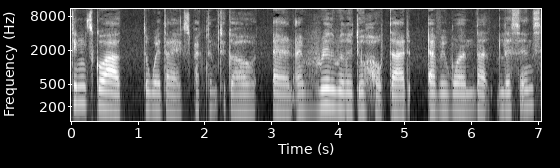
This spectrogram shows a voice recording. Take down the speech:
things go out the way that I expect them to go. And I really, really do hope that everyone that listens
